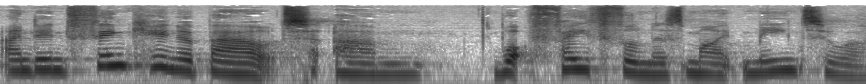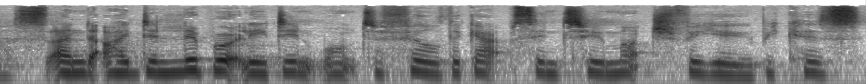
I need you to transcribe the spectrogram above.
And in thinking about um, what faithfulness might mean to us, and I deliberately didn't want to fill the gaps in too much for you because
